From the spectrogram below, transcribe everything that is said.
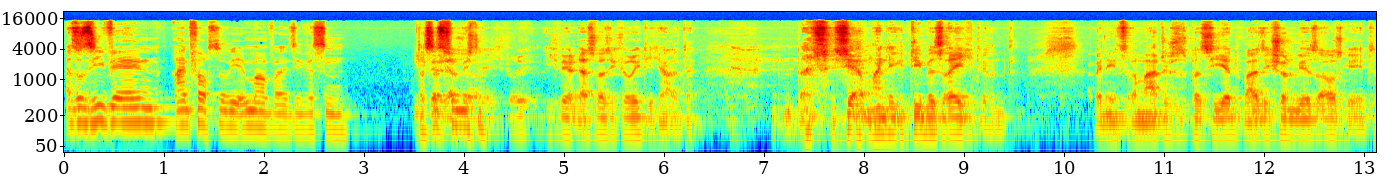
Also Sie wählen einfach so wie immer, weil Sie wissen, das ist für das, mich... Ich, für, ich wähle das, was ich für richtig halte. Das ist ja mein legitimes Recht. Und wenn nichts Dramatisches passiert, weiß ich schon, wie es ausgeht.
